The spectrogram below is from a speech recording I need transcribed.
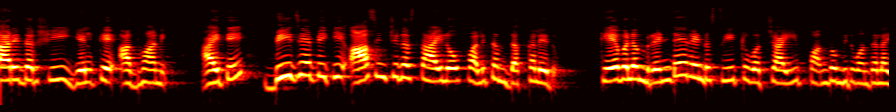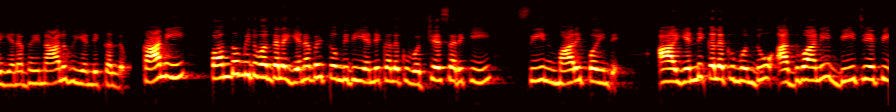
కార్యదర్శి ఎల్కే అద్వానీ. అయితే బీజేపీకి ఆశించిన స్థాయిలో ఫలితం దక్కలేదు. కేవలం రెండే రెండు సీట్లు వచ్చాయి పంతొమ్మిది వందల ఎనభై నాలుగు ఎన్నికల్లో. కానీ పంతొమ్మిది వందల ఎనభై తొమ్మిది ఎన్నికలకు వచ్చేసరికి సీన్ మారిపోయింది. ఆ ఎన్నికలకు ముందు అద్వానీ బీజేపీ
